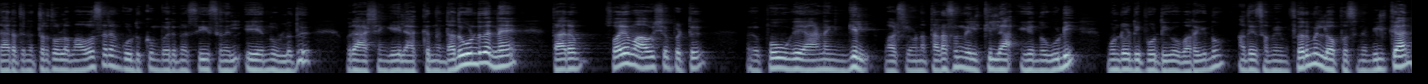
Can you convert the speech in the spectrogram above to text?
താരത്തിന് എത്രത്തോളം അവസരം കൊടുക്കും വരുന്ന സീസണിൽ എന്നുള്ളത് ഒരു ആശങ്കയിലാക്കുന്നുണ്ട്. അതുകൊണ്ട് തന്നെ താരം സ്വയം ആവശ്യപ്പെട്ട് പോവുകയാണെങ്കിൽ ബാഴ്സലോണ തടസ്സം നിൽക്കില്ല എന്നുകൂടി മുണ്ടോ ഡിപ്പോട്ടിയോ പറയുന്നു. അതേസമയം ഫെർമിൻ ലോപ്പസിനെ വിൽക്കാൻ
